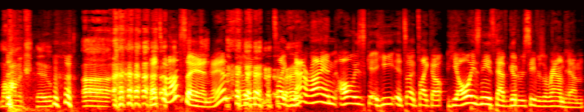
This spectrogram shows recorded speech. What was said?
Mohamed Sanu. Uh, That's what I'm saying, man. I mean, it's like right. Matt Ryan always get, he. It's it's like a, he always needs to have good receivers around him,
